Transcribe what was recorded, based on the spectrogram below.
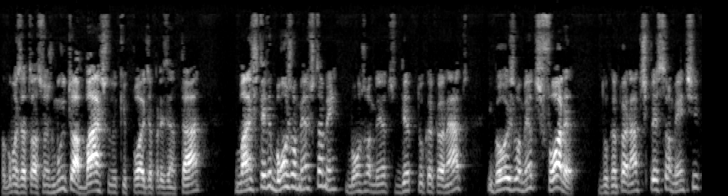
algumas atuações muito abaixo do que pode apresentar, mas teve bons momentos também, bons momentos dentro do campeonato e bons momentos fora do campeonato, especialmente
